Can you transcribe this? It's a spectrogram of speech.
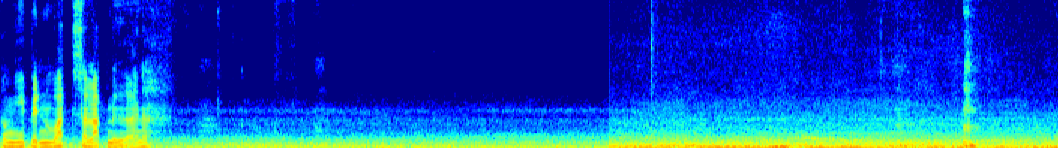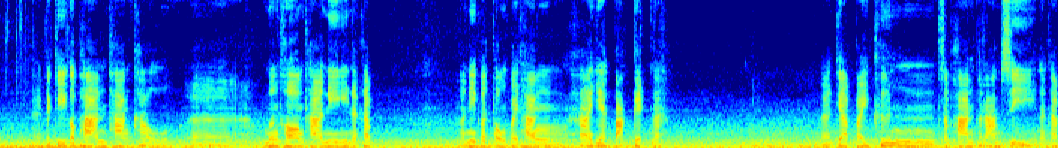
ตรงนี้เป็นวัดสลักเหนือนะ ตะ กี้ก็ผ่านทางเข้าเเมืองทองธานีนะครับตอนนี้ก็ตรงไปทางห้าแยกปากเกร็ดนะจะไปขึ้นสะพานพระรามสี่นะครับ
